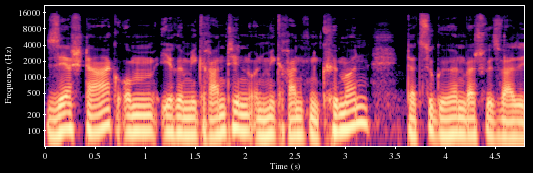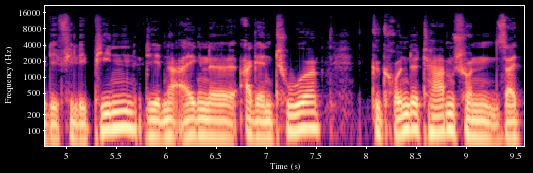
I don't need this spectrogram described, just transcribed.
sehr stark um ihre Migrantinnen und Migranten kümmern. Dazu gehören beispielsweise die Philippinen, die eine eigene Agentur gegründet haben, schon seit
